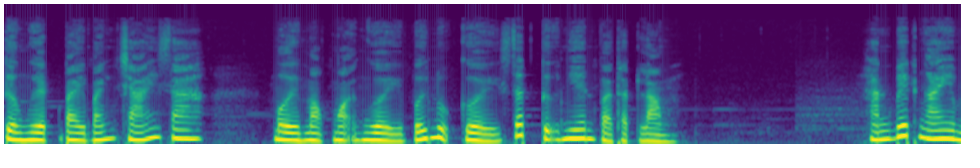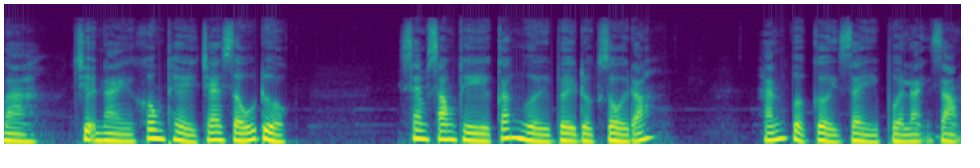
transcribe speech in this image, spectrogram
Tường Nguyệt bày bánh trái ra, mời mọc mọi người với nụ cười rất tự nhiên và thật lòng. Hắn biết ngay mà, chuyện này không thể che giấu được. Xem xong thì các người về được rồi đó. Hắn vừa cởi giày vừa lạnh giọng.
